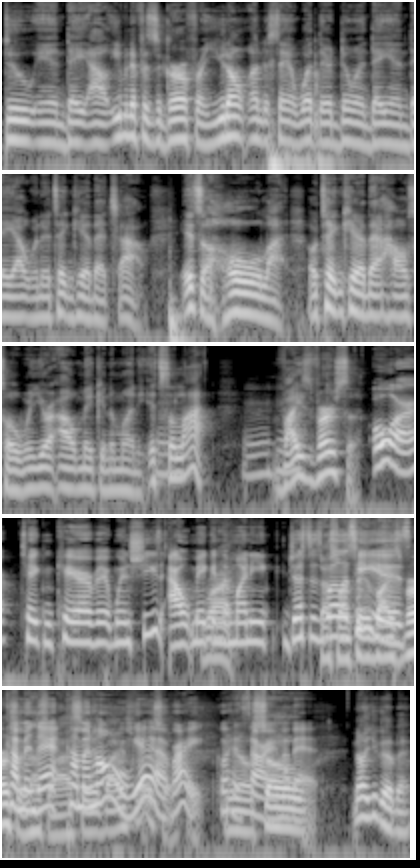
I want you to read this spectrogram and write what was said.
do in day out. Even if it's a girlfriend, you don't understand what they're doing day in day out when they're taking care of that child. It's a whole lot. Or taking care of that household when you're out making the money. It's Mm-hmm. a lot. Mm-hmm. Vice versa. or taking care of it when she's out making the money just as That's well as he is coming down, coming home. Yeah, right. Go You ahead. know, Sorry, so- my bad. No, you're good, man.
